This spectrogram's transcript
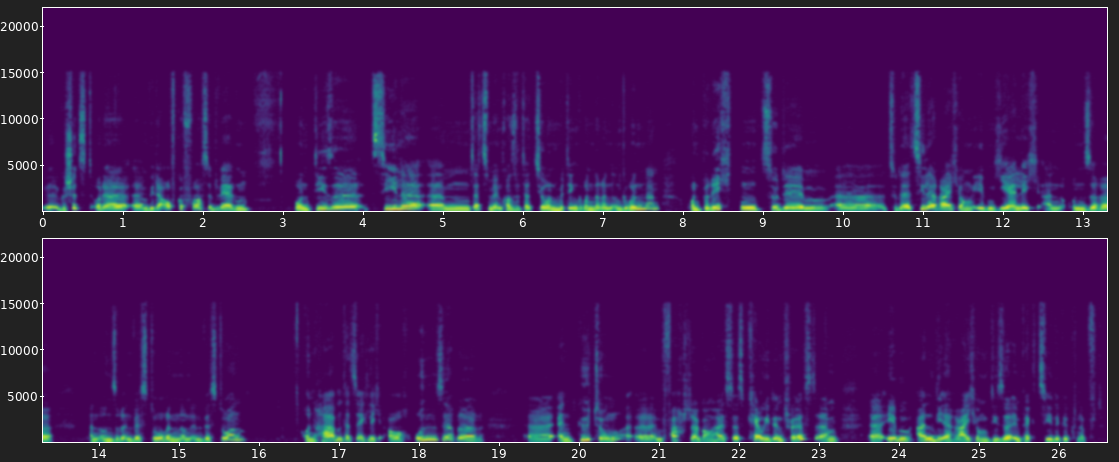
äh, geschützt oder äh, wieder aufgeforstet werden. Und diese Ziele ähm, setzen wir in Konsultation mit den Gründerinnen und Gründern und berichten zu dem äh, zu der Zielerreichung eben jährlich an unsere an unsere Investorinnen und Investoren und haben tatsächlich auch unsere äh, Entgütung, äh, im Fachjargon heißt das Carried Interest, ähm, äh, eben an die Erreichung dieser Impact-Ziele geknüpft.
